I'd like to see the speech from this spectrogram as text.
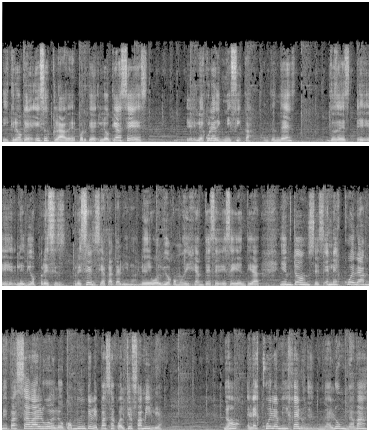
Y creo que eso es clave, porque lo que hace es, eh, la escuela dignifica, ¿entendés? Entonces le dio presencia a Catalina, le devolvió, como dije antes, e-, esa identidad. Y entonces en la escuela me pasaba algo de lo común que le pasa a cualquier familia. ¿no? En la escuela mi hija era una, alumna más.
